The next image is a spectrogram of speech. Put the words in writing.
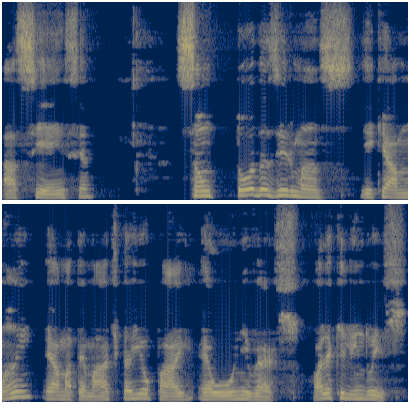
a ciência são todas irmãs e que a mãe é a matemática e o pai é o universo. Olha que lindo isso.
